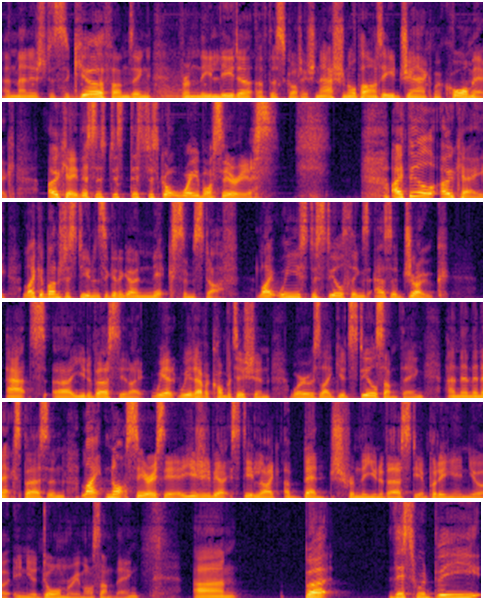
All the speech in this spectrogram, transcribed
and managed to secure funding from the leader of the Scottish National Party, Jack McCormick. Okay, this is just this just got way more serious. I feel okay, like a bunch of students are going to go and nick some stuff. Like we used to steal things as a joke at uh, university, like we had, we'd have a competition where it was like you'd steal something, and then the next person, like not seriously, it usually be like stealing like a bench from the university and putting it in your in your dorm room or something. Um, but this would be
